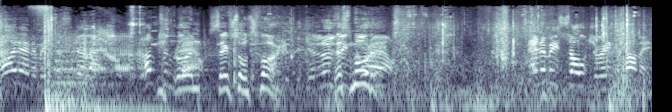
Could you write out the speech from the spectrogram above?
Nine enemies are still active. Hunt them down. safe zone's far. You're losing Let's motor. ground. Enemy soldier incoming.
